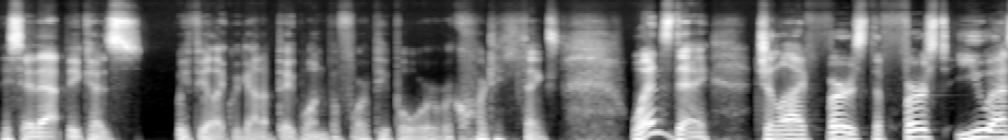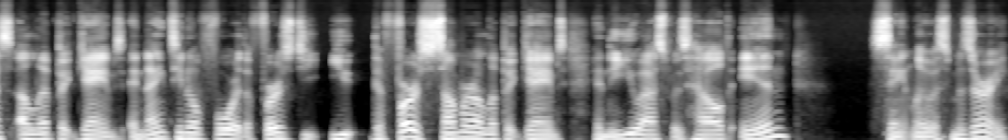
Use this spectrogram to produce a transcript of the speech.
They say that because we feel like we got a big one before people were recording things. Wednesday, July 1st, the first US Olympic Games in 1904, the first U- the first Summer Olympic Games in the US was held in St. Louis, Missouri.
